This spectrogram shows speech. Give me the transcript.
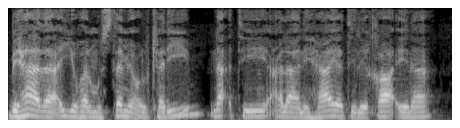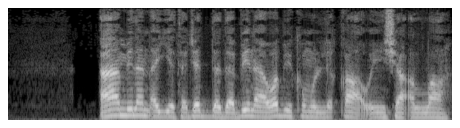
بهذا أيها المستمع الكريم نأتي على نهاية لقائنا. آملا أن يتجدد بنا وبكم اللقاء إن شاء الله.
